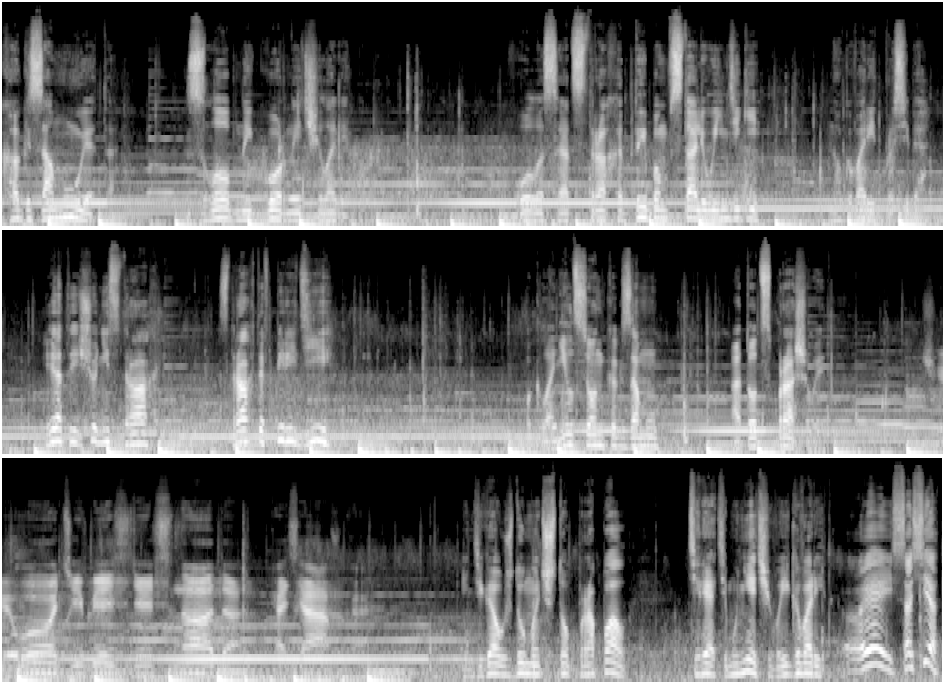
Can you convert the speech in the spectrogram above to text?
Как заму это, злобный горный человек. Волосы от страха дыбом встали у Индиги, но говорит про себя. Это еще не страх. Страх-то впереди. Поклонился он как заму, а тот спрашивает. Чего тебе здесь надо, козявка? Индига уж думает, что пропал, терять ему нечего, и говорит. Эй, сосед,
